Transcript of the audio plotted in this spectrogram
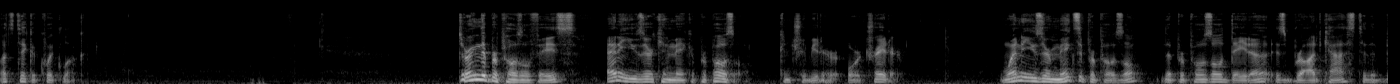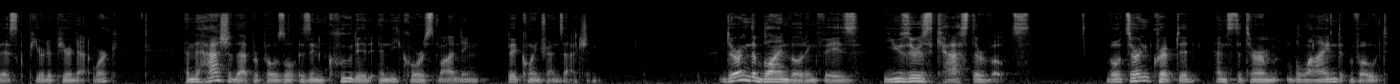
Let's take a quick look. During the proposal phase, any user can make a proposal, contributor or trader. When a user makes a proposal, the proposal data is broadcast to the Bisq peer-to-peer -peer network, and the hash of that proposal is included in the corresponding Bitcoin transaction. During the blind voting phase, users cast their votes. Votes are encrypted, hence the term blind vote,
